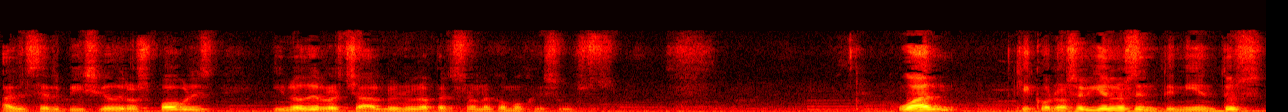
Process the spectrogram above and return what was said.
al servicio de los pobres y no derrocharlo en una persona como Jesús. Juan, que conoce bien los sentimientos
